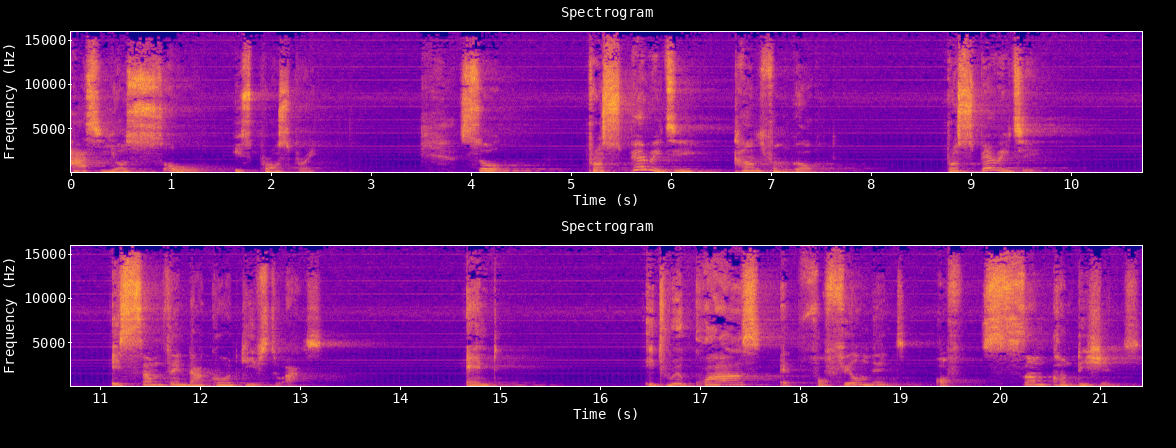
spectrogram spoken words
as your soul is prospering. So prosperity comes from God. Prosperity is something that God gives to us. And it requires a fulfillment of some conditions.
